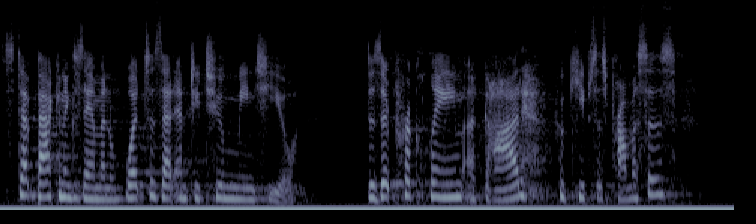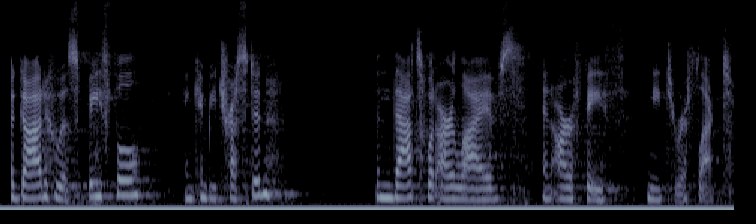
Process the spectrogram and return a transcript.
Step back and examine what does that empty tomb mean to you? Does it proclaim a God who keeps his promises? A God who is faithful and can be trusted? Then that's what our lives and our faith need to reflect.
